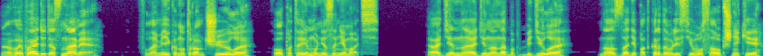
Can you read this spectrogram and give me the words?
«Вы пойдете с нами. Фламейка нутром чуяла, опыта ему не занимать. Один на один она бы победила, но сзади подкрадывались его сообщники,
